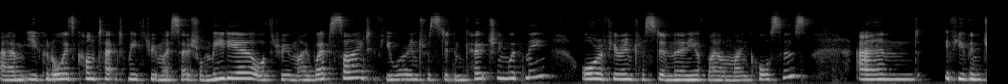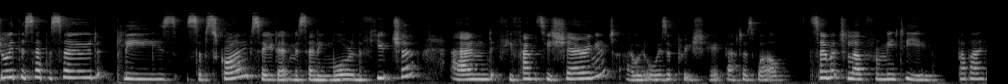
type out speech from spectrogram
Um, you can always contact me through my social media or through my website if you were interested in coaching with me or if you're interested in any of my online courses. And if you've enjoyed this episode, please subscribe so you don't miss any more in the future. And if you fancy sharing it, I would always appreciate that as well. So much love from me to you. Bye bye.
